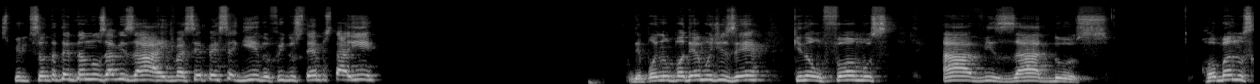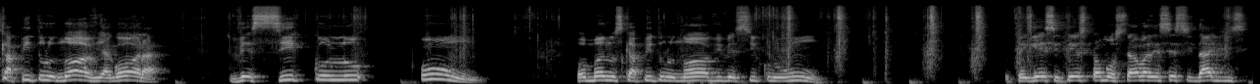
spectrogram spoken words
Espírito Santo está tentando nos avisar, a gente vai ser perseguido, o fim dos tempos está aí. Depois não podemos dizer que não fomos avisados. Romanos capítulo 9, agora, versículo 1. Romanos capítulo 9, versículo 1. Eu peguei esse texto para mostrar uma necessidade de,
